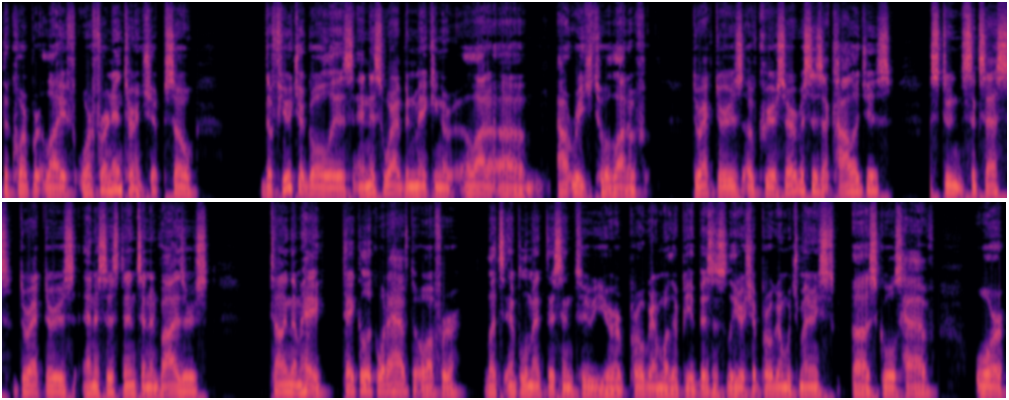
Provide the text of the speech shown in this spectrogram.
the corporate life or for an internship. So the future goal is, and this is where I've been making a, a lot of um, outreach to a lot of directors of career services at colleges, student success directors and assistants and advisors, telling them, hey, take a look at what I have to offer. Let's implement this into your program, whether it be a business leadership program, which many uh, schools have, or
